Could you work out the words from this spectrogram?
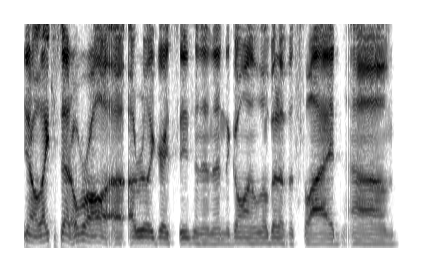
you know, like you said, overall a, a really great season, and then to go on a little bit of a slide um,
